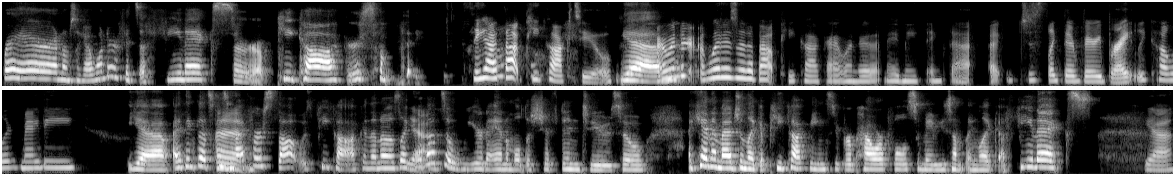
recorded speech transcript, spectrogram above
rare, and I was like, I wonder if it's a phoenix or a peacock or something. See, I thought peacock too. Yeah, I wonder what is it about peacock. I wonder that made me think that. Uh, just like they're very brightly colored, maybe. Yeah, I think that's because my Um, first thought was peacock, and then I was like, Yeah. well, that's a weird animal to shift into. So I can't imagine like a peacock being super powerful. So maybe something like a phoenix. Yeah.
